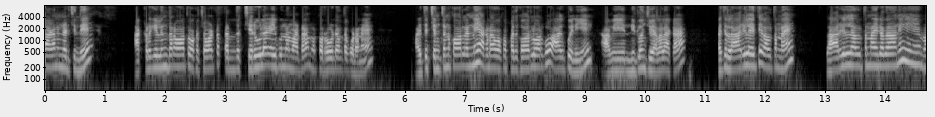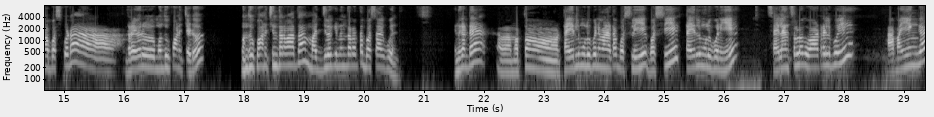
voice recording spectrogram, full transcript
బాగానే నడిచింది. అక్కడికి వెళ్ళిన తర్వాత ఒక చోట పెద్ద చెరువులాగా అయిపోయింది అనమాట మొత్తం రోడ్ అంతా కూడానే. అయితే చిన్న చిన్న కార్లన్నీ అక్కడ ఒక పది కార్ల వరకు ఆగిపోయినాయి. అవి నీటిలోంచి వెళ్ళలేక. అయితే లారీలు అయితే వెళ్తున్నాయి. లారీలు వెళ్తున్నాయి కదా అని మా బస్సు కూడా డ్రైవరు ముందుకు పోనిచ్చాడు. ముందుకు పోనిచ్చిన తర్వాత మధ్యలోకి వెళ్ళిన తర్వాత బస్సు ఆగిపోయింది. ఎందుకంటే మొత్తం టైర్లు మునిగిపోయినాయి అనమాట బస్సులు బస్సు టైర్లు మునిగిపోయినాయి. సైలెన్సర్లోకి వాటర్ వెళ్ళిపోయి ఆ మయంగా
